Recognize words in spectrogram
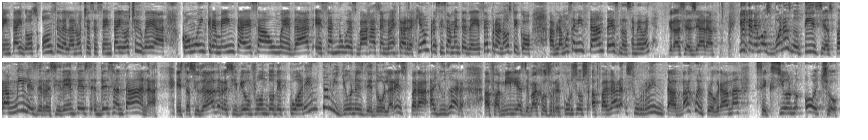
72, 11 de la noche 68 y vea cómo incrementa esa humedad, esas nubes bajas en nuestra región. Precisamente de ese pronóstico hablamos en instantes, no se me vaya. Gracias, Yara. Y hoy tenemos buenas noticias para miles de residentes de Santa Ana. Esta ciudad recibió un fondo de 40 millones de dólares para ayudar a familias de bajos recursos a pagar su renta bajo el programa Sección 8.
